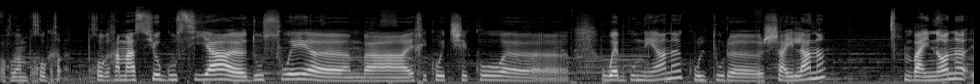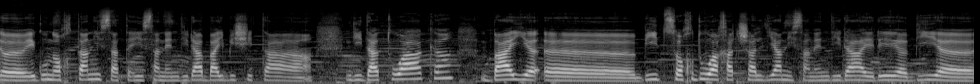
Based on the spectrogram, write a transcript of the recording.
Ordan programazio guzia e, duzue, e, ba, errekoetxeko webgunean, kultur uh, sailan. Bainon, uh, egun hortan izate izanen dira bai bisita gidatuak, bai uh, bi itzordua jatsaldian izanen dira ere bi uh,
